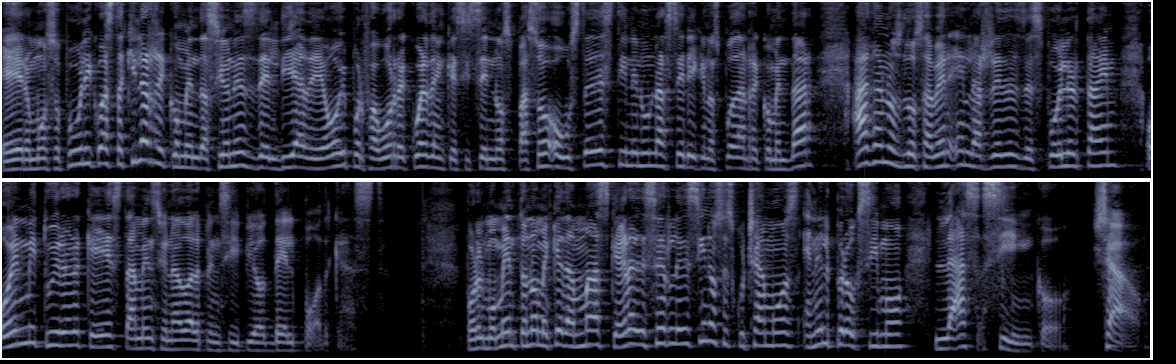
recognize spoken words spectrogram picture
Hermoso público, hasta aquí las recomendaciones del día de hoy. Por favor recuerden que si se nos pasó o ustedes tienen una serie que nos puedan recomendar, háganoslo saber en las redes de Spoiler Time o en mi Twitter que está mencionado al principio del podcast. Por el momento no me queda más que agradecerles y nos escuchamos en el próximo Las 5. Chao.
